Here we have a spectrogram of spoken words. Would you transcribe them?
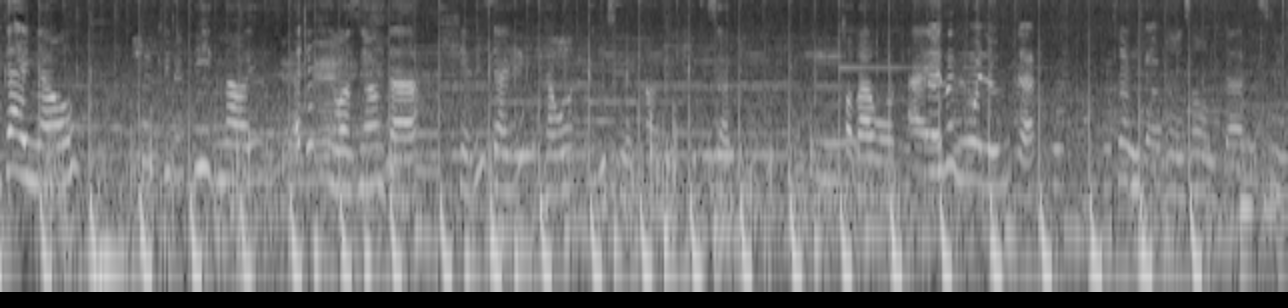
Is this guy now? He's big now. He's, I think he was younger. Yeah, this guy, that one, this guy, this guy, cover one eye. No, it's not the one you look at. It's not that. No, it's not with that. It's him.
